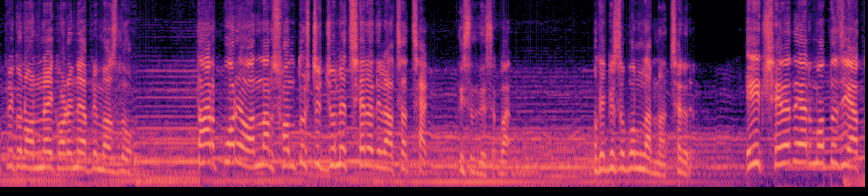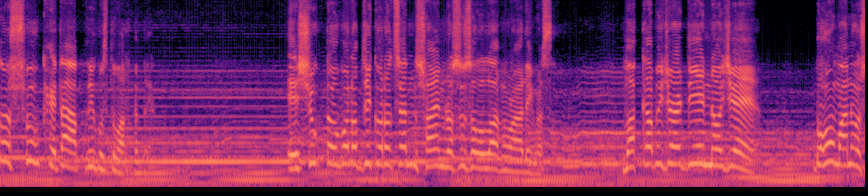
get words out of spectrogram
আপনি কোনো অন্যায় করেননি, আপনি মাজলুম। তারপরে আল্লাহর সন্তুষ্টির জন্য ছেড়ে দিলে আচ্ছা ছাক কিছু দিয়েছে বা ওকে, কিছু বললাম না, ছেড়ে। এই ছেড়ে দেওয়ার মধ্যে যে এত সুখ, এটা আপনি বুঝতে পারতেন না। এই সুখটা উপলব্ধি করেছেন স্বয়ং রসুল সাল্লাহ আলী মাসাল মক্কা বিজয়ের দিন ওই যে বহু মানুষ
